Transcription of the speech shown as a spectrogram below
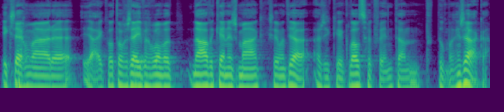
Ik zeg maar, eh, ja, ik wil toch eens even gewoon wat nader kennis maken. Ik zeg, want ja, als ik een klootzak vind, dan doe ik maar geen zaken.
